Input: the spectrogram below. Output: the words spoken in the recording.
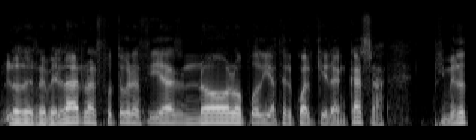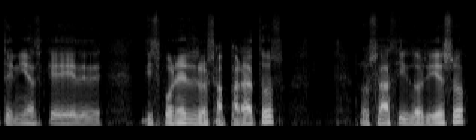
lo de revelar las fotografías no lo podía hacer cualquiera en casa. Primero tenías que disponer de los aparatos, los ácidos y eso,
